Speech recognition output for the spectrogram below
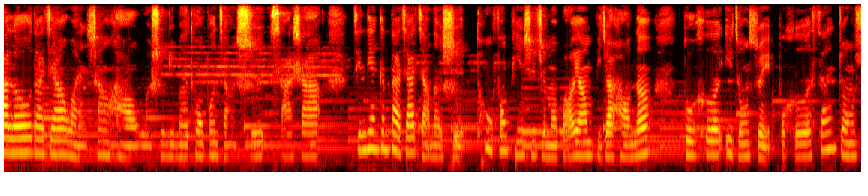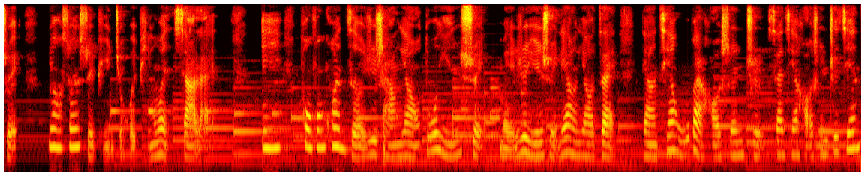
Hello，大家晚上好，我是你们的痛风讲师莎莎。今天跟大家讲的是痛风平时怎么保养比较好呢？多喝一种水，不喝三种水，尿酸水平就会平稳下来。一、痛风患者日常要多饮水，每日饮水量要在两千五百毫升至三千毫升之间，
